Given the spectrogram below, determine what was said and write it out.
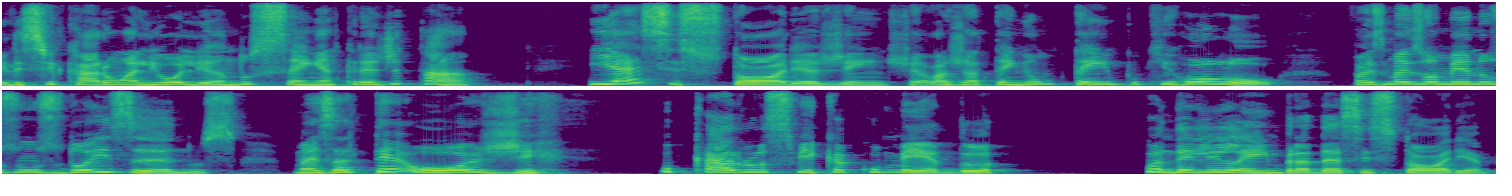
Eles ficaram ali olhando sem acreditar. E essa história, gente, ela já tem um tempo que rolou. Faz mais ou menos uns dois anos. Mas até hoje, o Carlos fica com medo quando ele lembra dessa história.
